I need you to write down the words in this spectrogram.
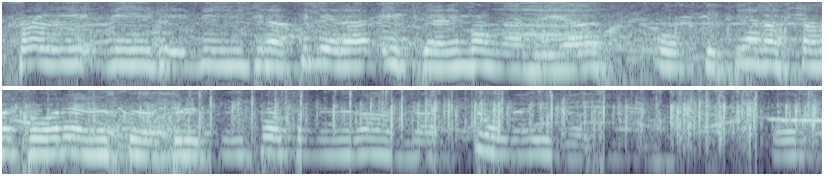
Så vi, vi, vi gratulerar ytterligare en gång Andreas och du får gärna stanna kvar här en stund för nu ska vi prata med några andra stora idrottsmän.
